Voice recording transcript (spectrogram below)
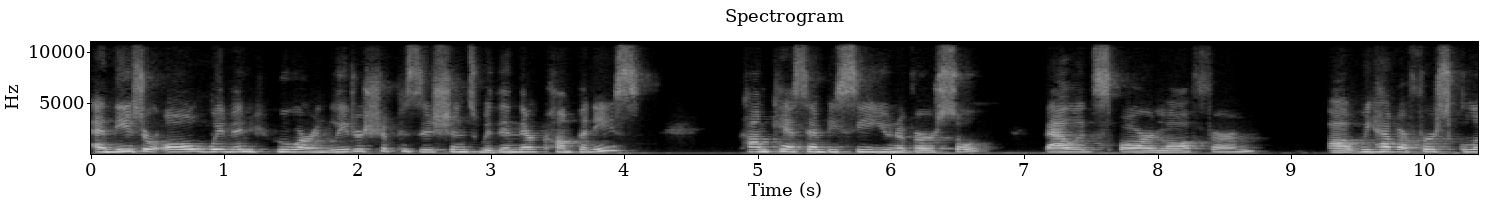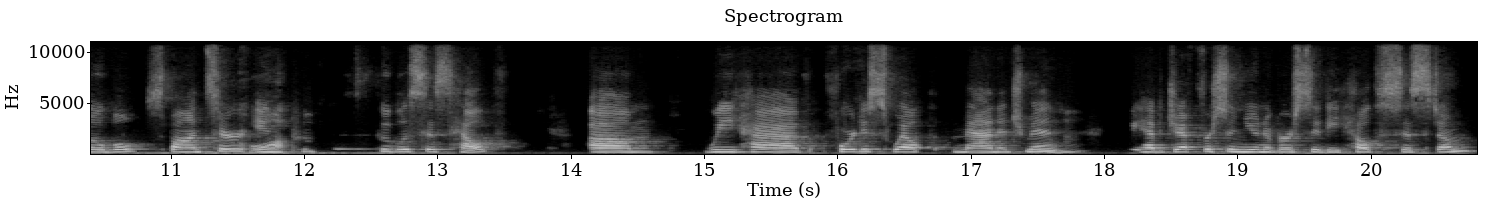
And these are all women who are in leadership positions within their companies Comcast, NBC, Universal, Ballard Spahr Law Firm, uh, we have our first global sponsor cool. in Publicis Health. Um, we have Fortis Wealth Management. Mm-hmm. We have Jefferson University Health System.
